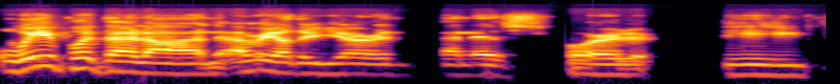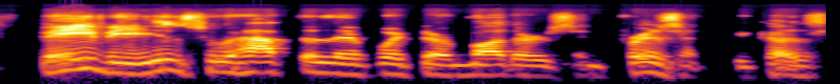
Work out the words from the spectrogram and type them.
We put that on every other year in Venice for the babies who have to live with their mothers in prison because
